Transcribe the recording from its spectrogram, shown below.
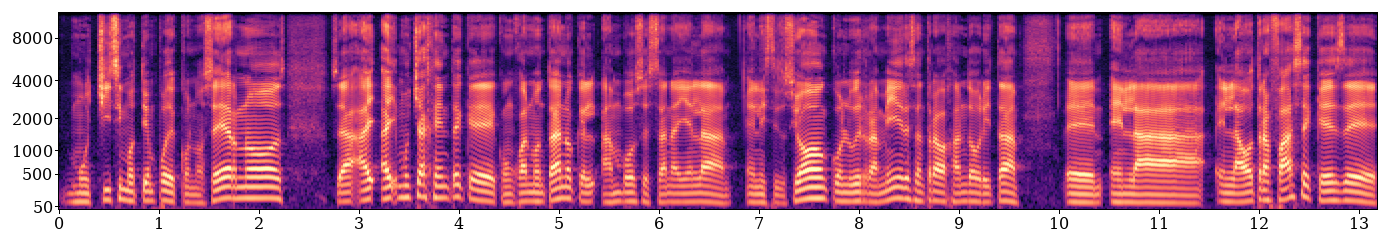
muchísimo tiempo de conocernos. O sea, hay, hay mucha gente que con Juan Montano, que ambos están ahí en la, en la institución, con Luis Ramírez, están trabajando ahorita en, la, en la otra fase que es de,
